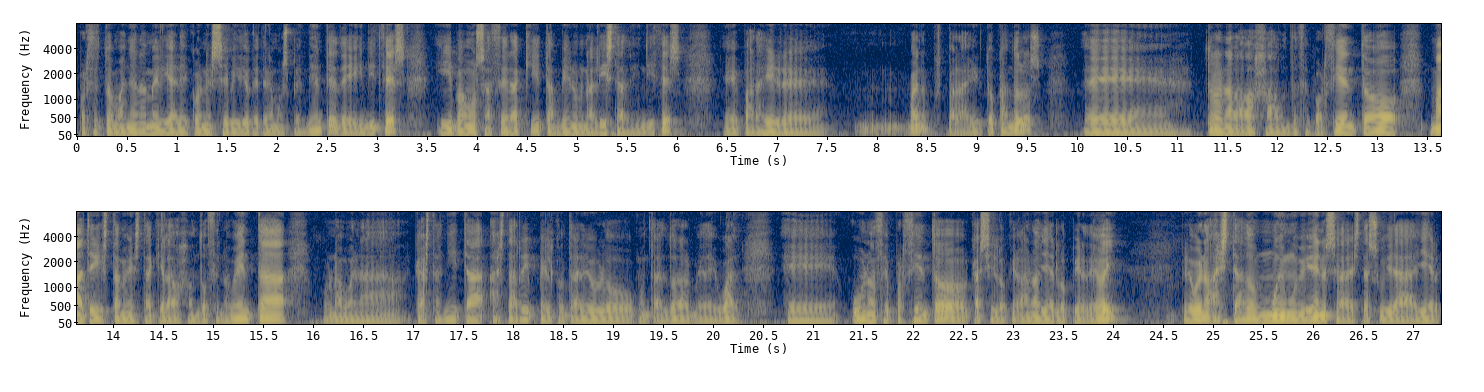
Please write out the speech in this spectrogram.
por cierto, mañana me liaré con ese vídeo que tenemos pendiente de índices y vamos a hacer aquí también una lista de índices eh, para ir, eh, bueno, pues para ir tocándolos. Eh, Tron a la baja un 12%, Matrix también está aquí a la baja un 12,90, una buena castañita, hasta Ripple contra el euro o contra el dólar me da igual, un 11%, casi lo que ganó ayer lo pierde hoy. Pero bueno, ha estado muy, muy bien. O sea, esta subida ayer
